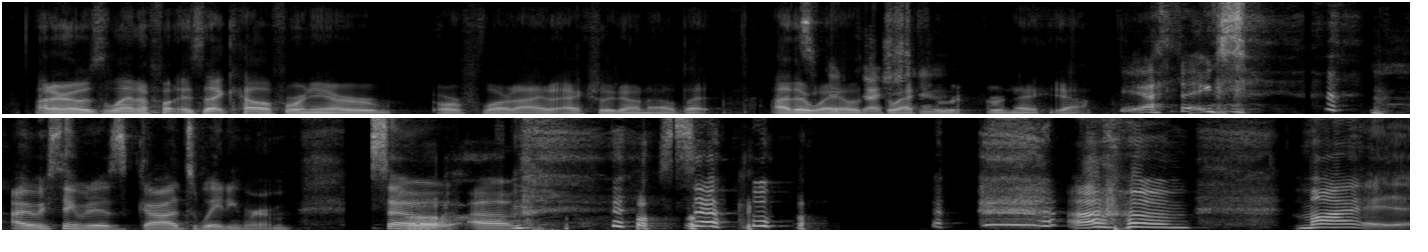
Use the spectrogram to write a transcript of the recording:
I don't know, is land of fun is that California or or Florida? I actually don't know, but either That's way, let's go back to question. Renee. Yeah. Yeah, thanks. I always think of it as God's waiting room. So, um, Oh so, um, my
